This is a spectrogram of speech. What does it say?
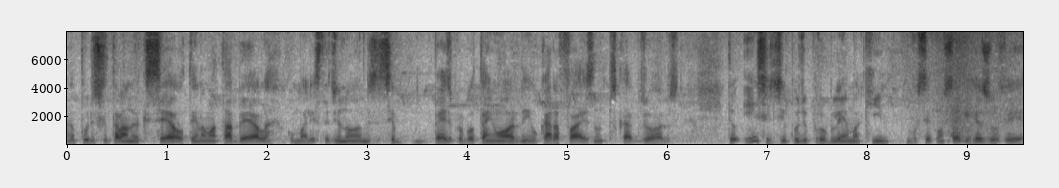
É por isso que está lá no Excel, tem lá uma tabela com uma lista de nomes, você pede para botar em ordem o cara faz no piscar de olhos. Então, esse tipo de problema que você consegue resolver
